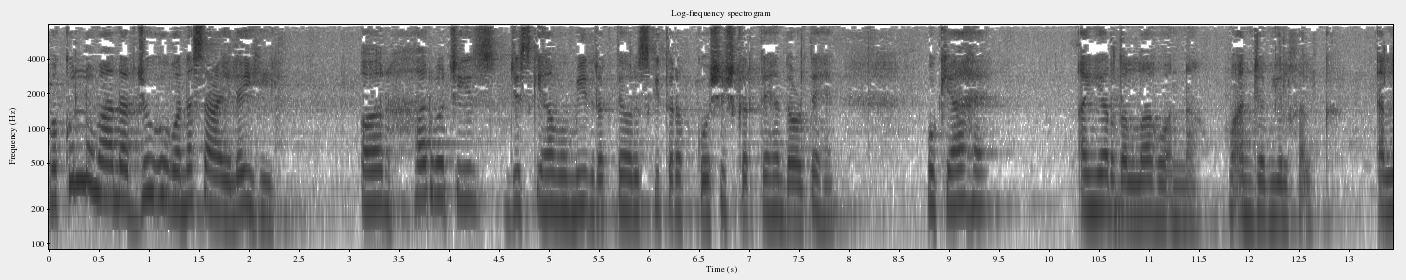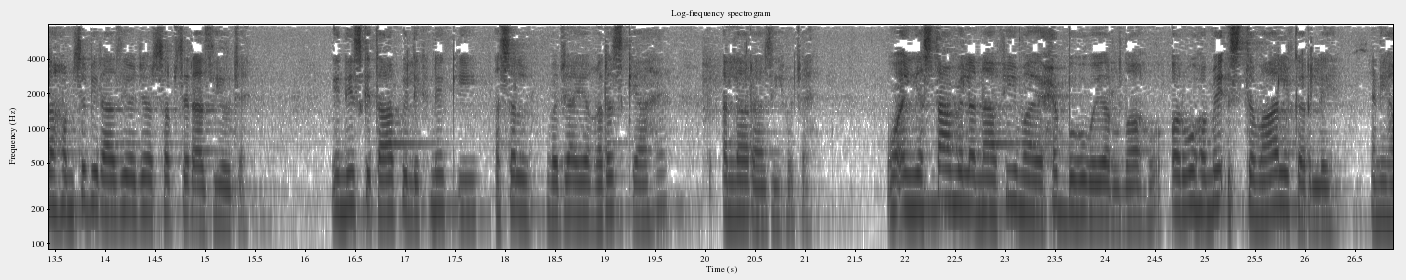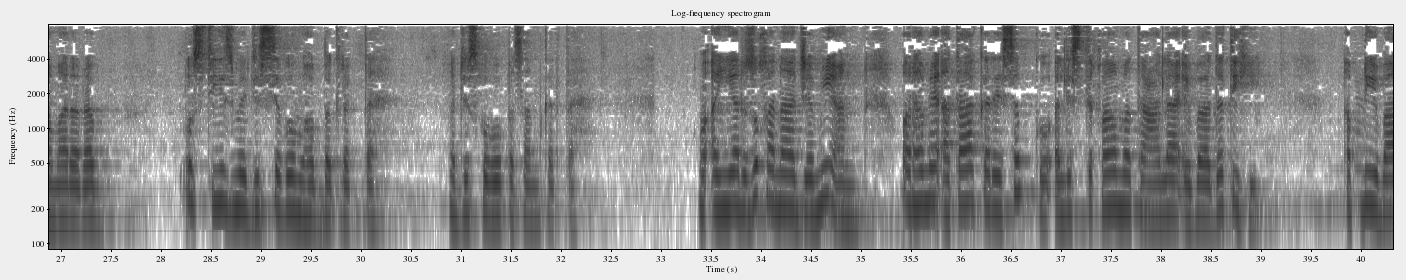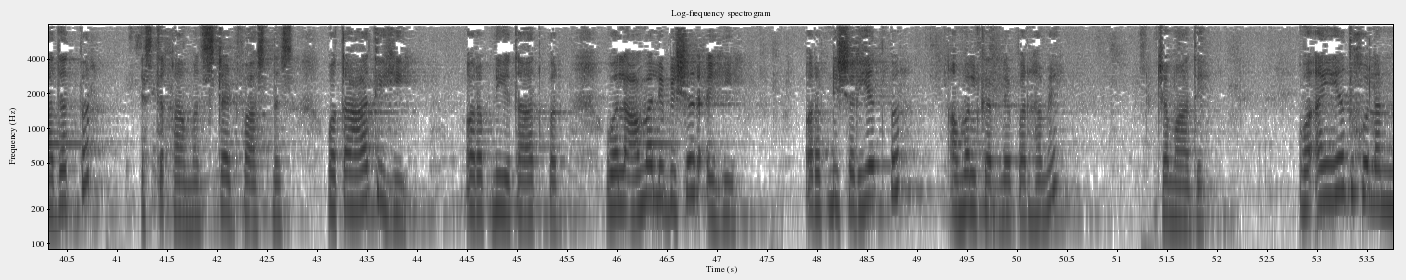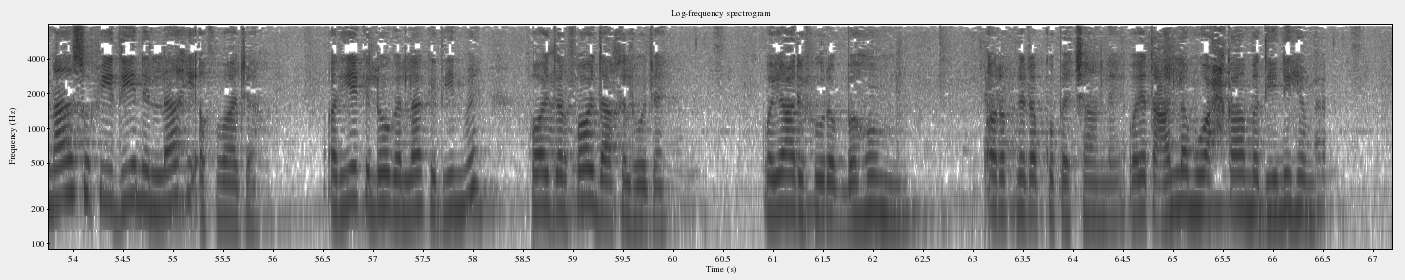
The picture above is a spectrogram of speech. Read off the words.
وہ کل مان ارجو ہو وہ نسا ہی اور ہر وہ چیز جس کی ہم امید رکھتے ہیں اور اس کی طرف کوشش کرتے ہیں، دوڑتے ہیں، وہ کیا ہے؟ اللہ انا وہ انجمی الخلق۔ اللہ ہم سے بھی راضی ہو جائے اور سب سے راضی ہو جائے۔ یعنی اس کتاب کے لکھنے کی اصل وجہ یا غرض کیا ہے؟ اللہ راضی ہو جائے۔ وہ استعمل نافی ما حب ہو یا ہو اور وہ ہمیں استعمال کر لے یعنی ہمارا رب، اس چیز میں جس سے وہ محبت رکھتا ہے اور جس کو وہ پسند کرتا ہے۔ وہ ائرزخنا جمی ان اور ہمیں عطا کرے سب کو الاستقامت اعلی عبادت ہی اپنی عبادت پر استقامت اسٹیڈ فاسٹنس و تعاتی ہی اور اپنی اطاعت پر وہ عمل بشر ہی اور اپنی شریعت پر عمل کرنے پر ہمیں جما دے۔ وہ خلنا صفی دین اللہ افواجا اور یہ کہ لوگ اللہ کے دین میں فوج در فوج داخل ہو جائیں۔ وہ یارف رب بہم اور اپنے رب کو پہچان لیں۔ وہ تعلم و احکام دین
